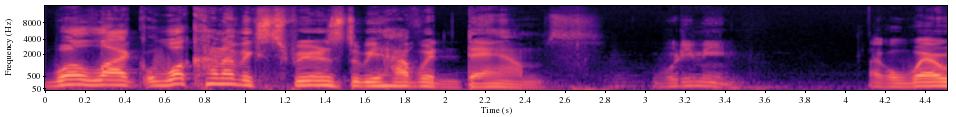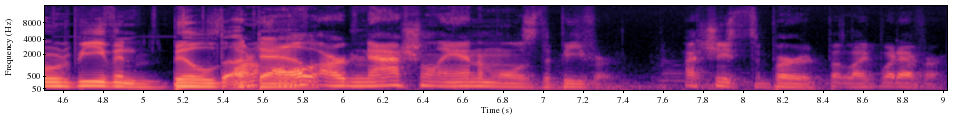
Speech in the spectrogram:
Well, like, what kind of experience do we have with dams? What do you mean? Like, where would we even build a Our, dam? all, our national animal is the beaver. Actually, it's the bird, but like whatever.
